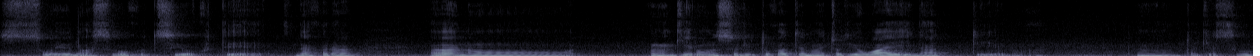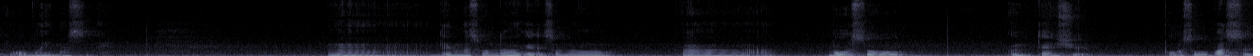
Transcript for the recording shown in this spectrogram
そういうのはすごく強くてだからあの、うん、議論するとかっていうのはちょっと弱いなっていうのが、うん、時はすごく思いますね。うん、でまあそんなわけでそのあ暴走運転手暴走バス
